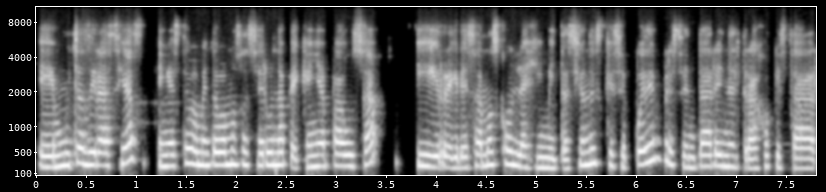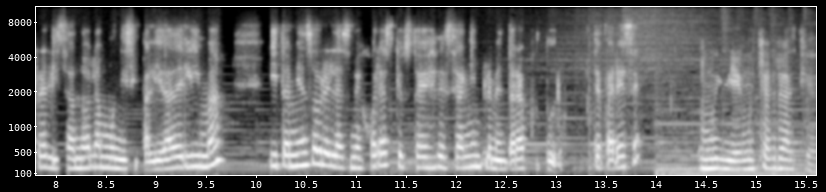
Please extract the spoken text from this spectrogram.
eh, muchas gracias. En este momento vamos a hacer una pequeña pausa y regresamos con las limitaciones que se pueden presentar en el trabajo que está realizando la Municipalidad de Lima y también sobre las mejoras que ustedes desean implementar a futuro. ¿Te parece? Muy bien, muchas gracias.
